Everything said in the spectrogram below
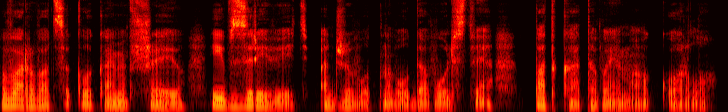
ворваться клыками в шею и взреветь от животного удовольствия, подкатываемого к горлу.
